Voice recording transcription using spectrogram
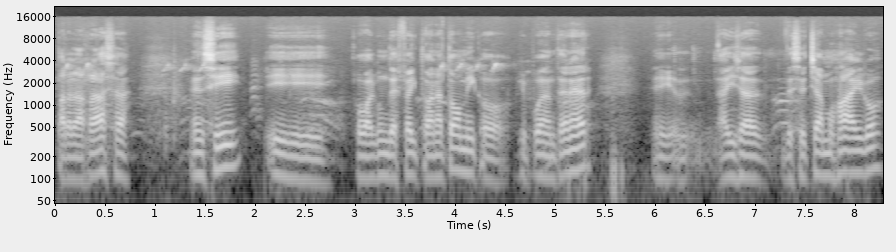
para la raza en sí, y, o algún defecto anatómico que puedan tener. Eh, ahí ya desechamos algo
